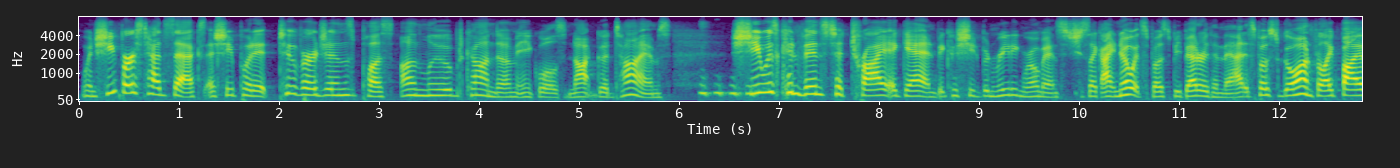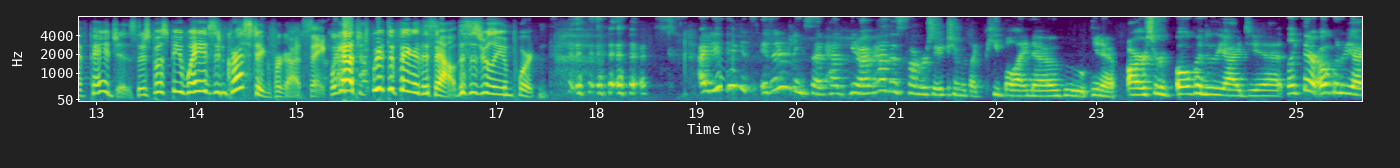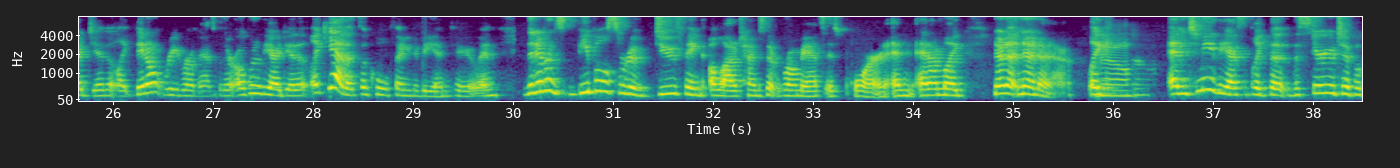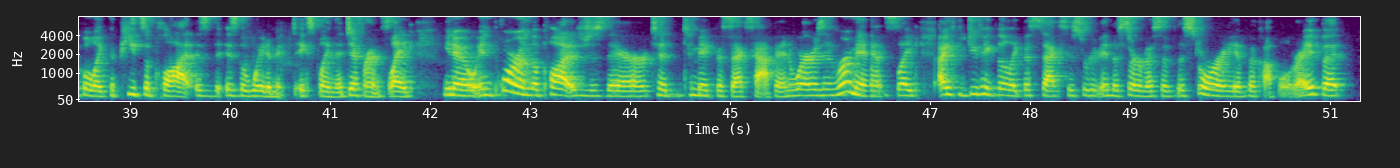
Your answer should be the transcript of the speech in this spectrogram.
when she first had sex, as she put it, two virgins plus unlubed condom equals not good times. she was convinced to try again because she'd been reading romance. She's like, I know it's supposed to be better than that. It's supposed to go on for like five pages. There's supposed to be waves and cresting, for God's sake. We got to, we have to figure this out. This is really important. I do think it's, it's interesting because I've had, you know, I've had this conversation with like people I know who, you know, are sort of open to the idea, like they're open to the idea that like they don't read romance, but they're open to the idea that like, yeah, that's a cool thing to be into. And the difference, people sort of do think a lot of times that romance is porn. And, and I'm like, no, no, no, no, no. Like, no and to me the like the the stereotypical like the pizza plot is the, is the way to, make, explain the difference. Like you know in porn the plot is just there to to make the sex happen. Whereas in romance like i do think that like the sex is sort of in the service of the story of the couple right? But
